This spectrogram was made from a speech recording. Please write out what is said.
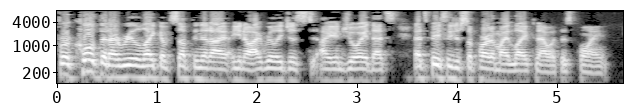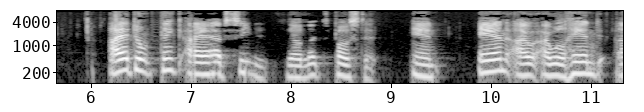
for a quote that I really like of something that I you know I really just I enjoy. That's that's basically just a part of my life now at this point. I don't think I have seen it, so let's post it. And Ann, I, I will hand uh,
